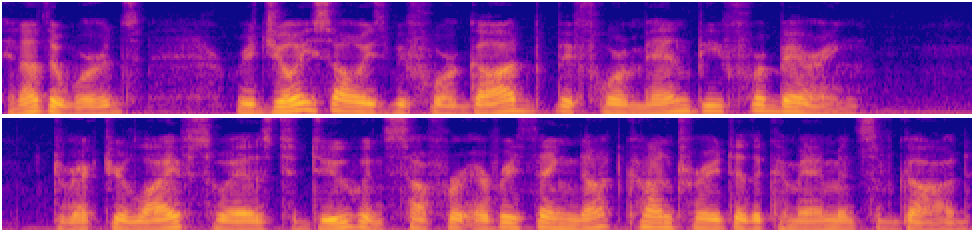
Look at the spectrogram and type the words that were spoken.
In other words, rejoice always before God, but before men be forbearing. Direct your life so as to do and suffer everything not contrary to the commandments of God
